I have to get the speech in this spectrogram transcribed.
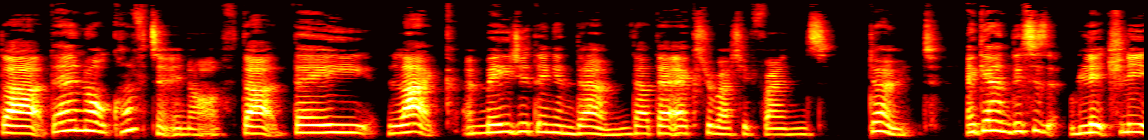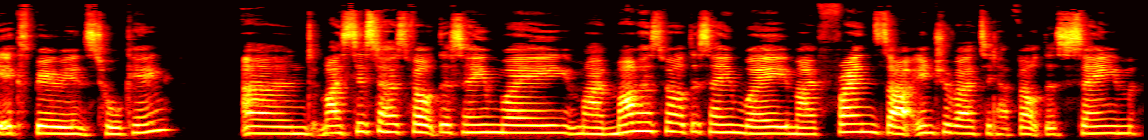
that they're not confident enough, that they lack a major thing in them that their extroverted friends don't. Again, this is literally experience talking. And my sister has felt the same way. My mum has felt the same way. My friends that are introverted have felt the same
